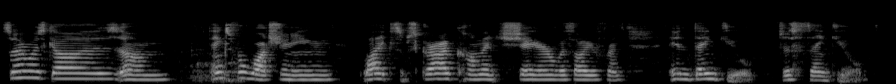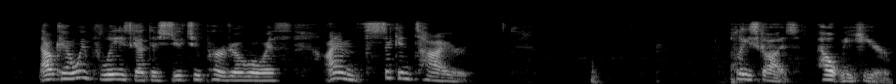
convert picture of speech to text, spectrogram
So anyways, guys, um, thanks for watching. Like, subscribe, comment, share with all your friends, and thank you. Just thank you. Now, can we please get this YouTube purge over with? I am sick and tired. Please, guys, help me here.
